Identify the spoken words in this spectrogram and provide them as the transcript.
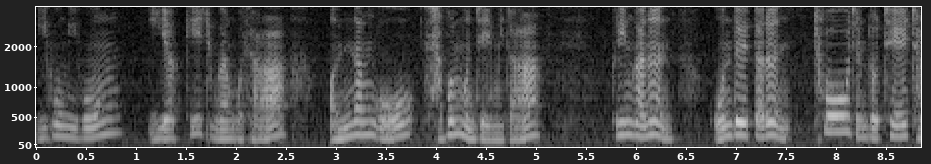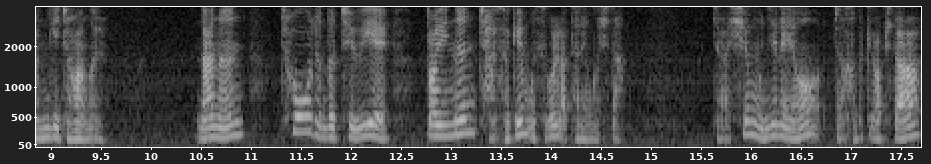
2020 2학기 중간고사 언남고 4번 문제입니다. 그림과는 온도에 따른 초전도체의 전기 저항을 나는 초전도체 위에 떠있는 자석의 모습을 나타낸 것이다. 자, 쉬운 문제네요. 자, 가볍게 갑시다.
